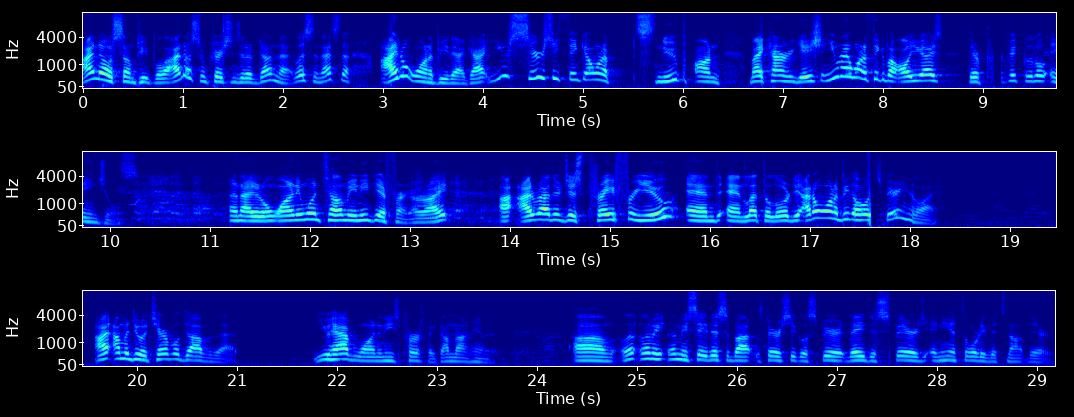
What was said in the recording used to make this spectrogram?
I know some people. I know some Christians that have done that. Listen, that's the. I don't want to be that guy. You seriously think I want to snoop on my congregation? You and I want to think about all you guys? They're perfect little angels, and I don't want anyone telling me any different. All right. I, would rather just pray for you and, and let the Lord do. I don't want to be the Holy Spirit in your life. I, am going to do a terrible job of that. You have one, and he's perfect. I'm not him. Um, let, let, me, let me say this about the Pharisaical spirit they disparage any authority that's not theirs.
